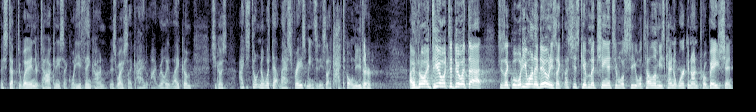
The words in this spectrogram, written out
They stepped away and they're talking. He's like, What do you think, hon? And his wife's like, I, I really like him. She goes, I just don't know what that last phrase means. And he's like, I don't either. I have no idea what to do with that. She's like, Well, what do you want to do? And he's like, Let's just give him a chance and we'll see. We'll tell him he's kind of working on probation.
